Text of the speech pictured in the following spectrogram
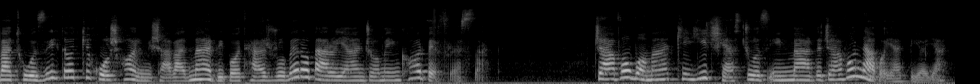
و توضیح داد که خوشحال می شود مردی با تجربه را برای انجام این کار بفرستد. جواب آمد که هیچ کس جز این مرد جوان نباید بیاید.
